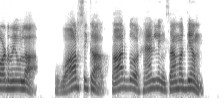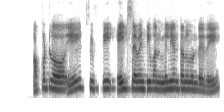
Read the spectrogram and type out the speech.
ఓడరేవుల వార్షిక కార్గో హ్యాండ్లింగ్ సామర్థ్యం అప్పట్లో eight fifty eight seventy one million టన్నులు ఉండేది.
